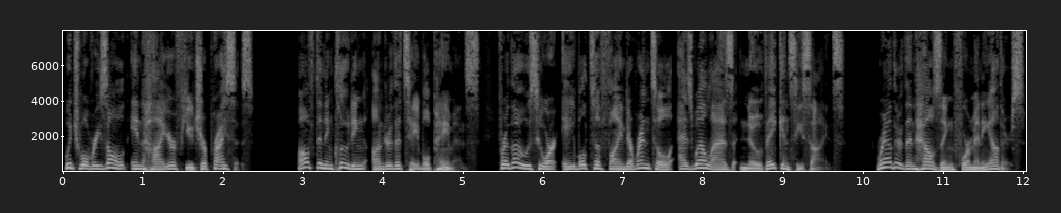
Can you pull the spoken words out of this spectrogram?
which will result in higher future prices, often including under the table payments for those who are able to find a rental as well as no vacancy signs rather than housing for many others.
